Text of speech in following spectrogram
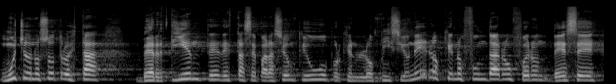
muchos de nosotros esta vertiente de esta separación que hubo, porque los misioneros que nos fundaron fueron de ese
